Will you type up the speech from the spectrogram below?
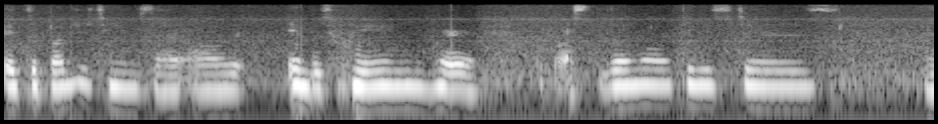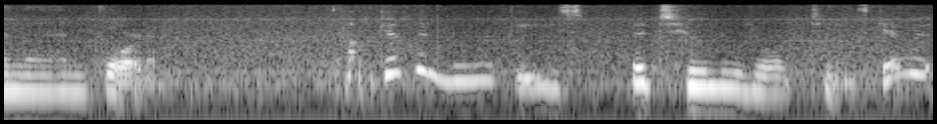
it's a bunch of teams that are in between where the rest of the Northeast is, and then Florida give the Northeast the two New York teams. Give it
